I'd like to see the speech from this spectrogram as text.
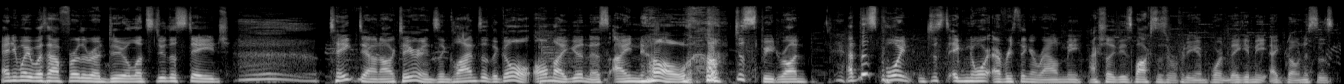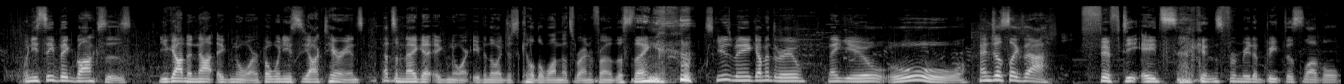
Anyway, without further ado, let's do the stage. Take down Octarians and climb to the goal. Oh my goodness, I know. just speed run. At this point, just ignore everything around me. Actually, these boxes are pretty important. They give me egg bonuses. When you see big boxes, you gotta not ignore. But when you see Octarians, that's a mega ignore, even though I just killed the one that's right in front of this thing. Excuse me, coming through. Thank you. Ooh. And just like that, 58 seconds for me to beat this level.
